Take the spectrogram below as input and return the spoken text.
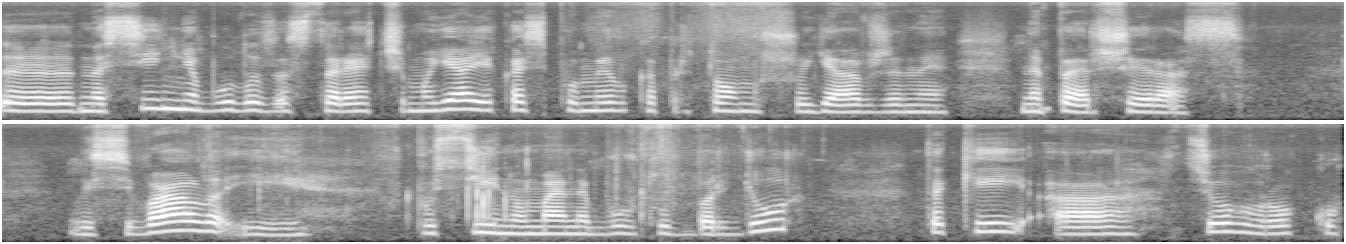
е, насіння було застаре, чи моя якась помилка при тому, що я вже не, не перший раз висівала і постійно в мене був тут бордюр такий, а цього року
